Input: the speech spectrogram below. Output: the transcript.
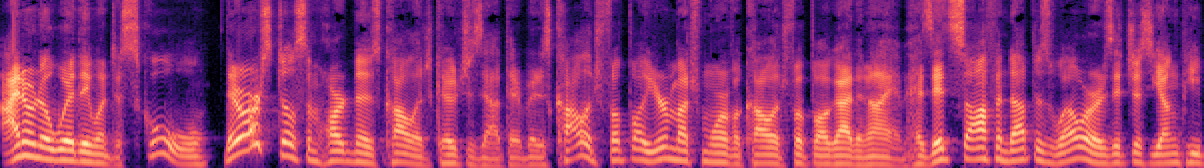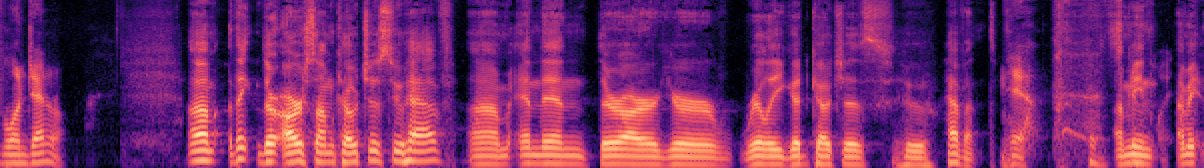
I don't know where they went to school. There are still some hard nosed college coaches out there, but as college football, you're much more of a college football guy than I am. Has it softened up as well, or is it just young people in general? Um, I think there are some coaches who have, um, and then there are your really good coaches who haven't. Yeah, I mean, I mean,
